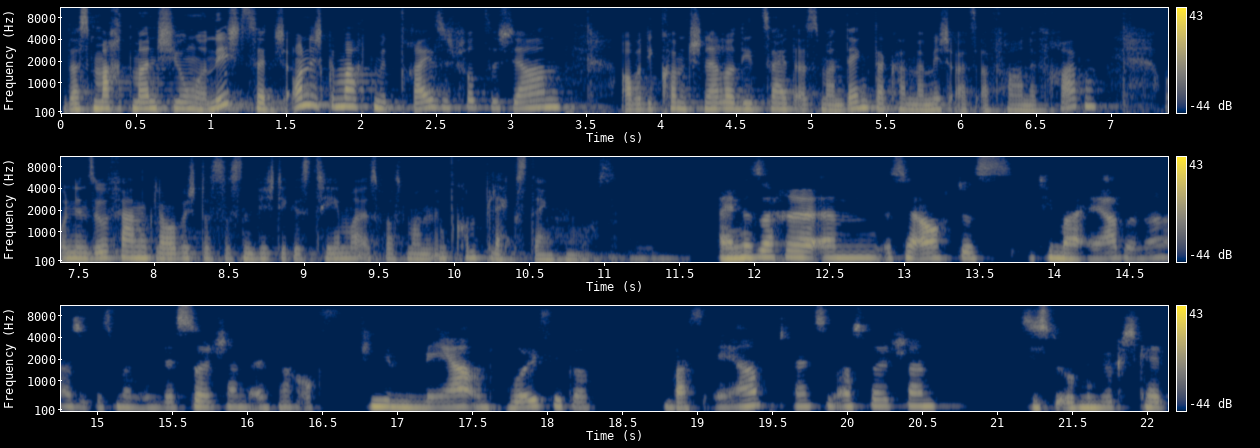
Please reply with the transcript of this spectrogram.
Das macht manch Junge nicht. Das hätte ich auch nicht gemacht mit 30, 40 Jahren. Aber die kommt schneller die Zeit, als man denkt. Da kann man mich als Erfahrene fragen. Und insofern glaube ich, dass das ein wichtiges Thema ist, was man im Komplex denken muss. Eine Sache ähm, ist ja auch das Thema Erbe, ne? also dass man in Westdeutschland einfach auch viel mehr und häufiger was erbt als in Ostdeutschland. Siehst du irgendeine Möglichkeit,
